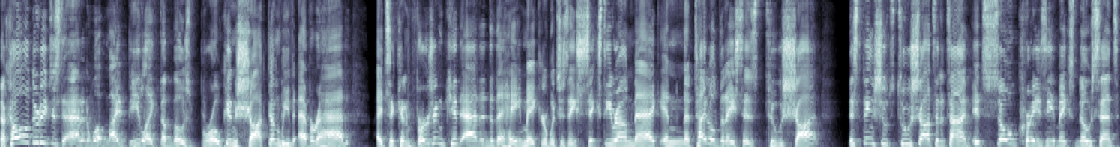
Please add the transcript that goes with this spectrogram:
Now, Call of Duty just added what might be like the most broken shotgun we've ever had. It's a conversion kit added to the Haymaker, which is a 60 round mag. And the title today says two shot. This thing shoots two shots at a time. It's so crazy. It makes no sense.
